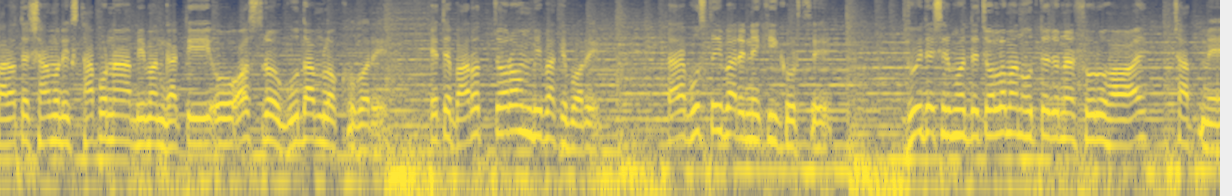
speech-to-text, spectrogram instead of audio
ভারতের সামরিক স্থাপনা বিমান ঘাঁটি ও অস্ত্র গুদাম লক্ষ্য করে। এতে ভারত চরম বিপাকে পড়ে। তারা বুঝতেই পারেনি কি করছে। দুই দেশের মধ্যে চলমান উত্তেজনা শুরু হয় সাত মে।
